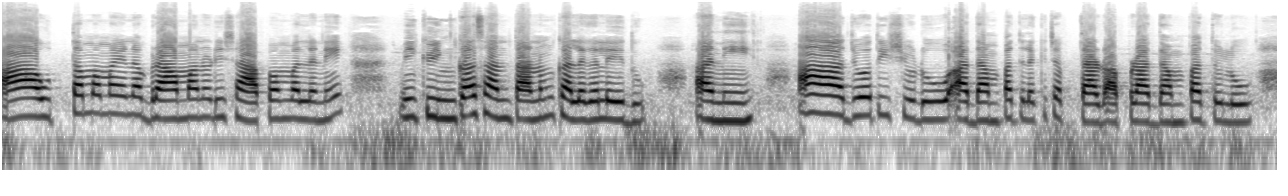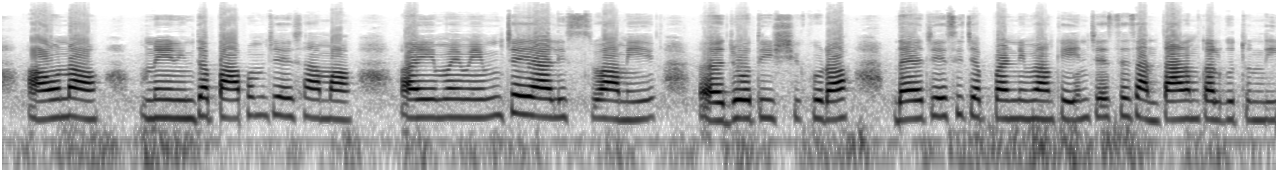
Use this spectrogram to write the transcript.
ఆ ఉత్తమమైన బ్రాహ్మణుడి శాపం వల్లనే మీకు ఇంకా సంతానం కలగలేదు అని ఆ జ్యోతిష్యుడు ఆ దంపతులకి చెప్తాడు. అప్పుడు ఆ దంపతులు అవునా నేను ఇంత పాపం చేశామా? మేమేం చేయాలి స్వామి? ఆ, జ్యోతిష్యు కూడా దయచేసి చెప్పండి మాకు ఏం చేస్తే సంతానం కలుగుతుంది?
